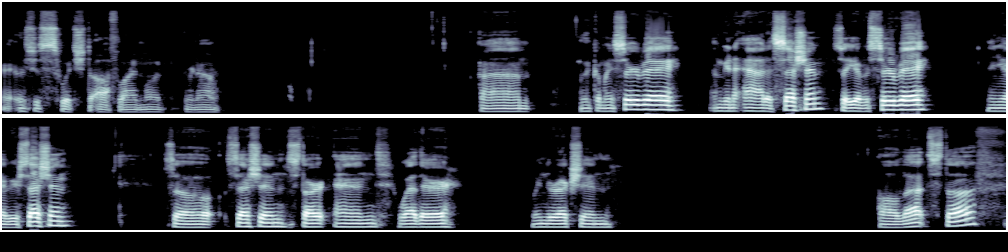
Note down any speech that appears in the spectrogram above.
All right, let's just switch to offline mode for now. Um, look at my survey. I'm going to add a session. So you have a survey, and you have your session. So session, start, end, weather, wind direction, all that stuff.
